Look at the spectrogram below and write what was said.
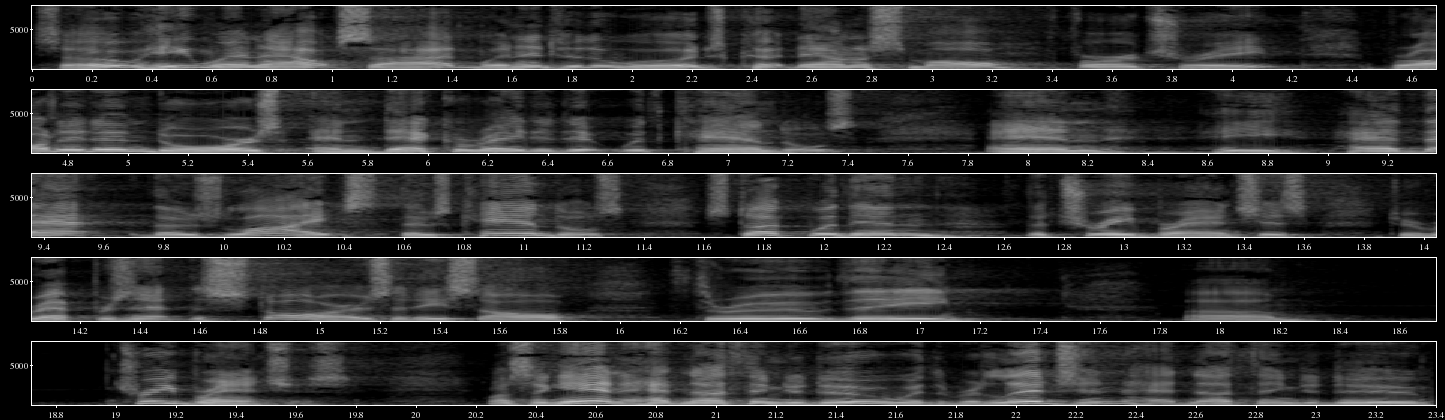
So he went outside, went into the woods, cut down a small fir tree, brought it indoors, and decorated it with candles. And he had that those lights, those candles, stuck within the tree branches to represent the stars that he saw through the um, tree branches. Once again, it had nothing to do with religion, had nothing to do,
